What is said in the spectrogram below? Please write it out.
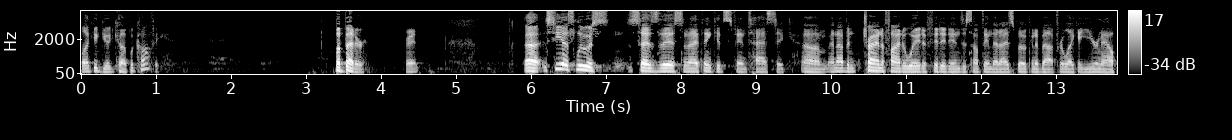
Like a good cup of coffee. But better, right? Uh, C.S. Lewis says this, and I think it's fantastic. Um, and I've been trying to find a way to fit it into something that I've spoken about for like a year now.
